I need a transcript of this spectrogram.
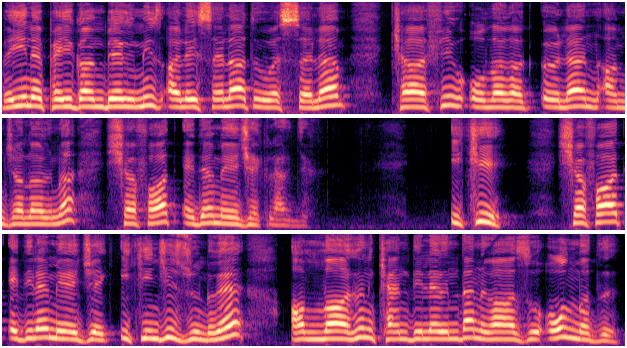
ve yine Peygamberimiz aleyhissalatu vesselam kafir olarak ölen amcalarına şefaat edemeyeceklerdir. İki, şefaat edilemeyecek ikinci zümre Allah'ın kendilerinden razı olmadığı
